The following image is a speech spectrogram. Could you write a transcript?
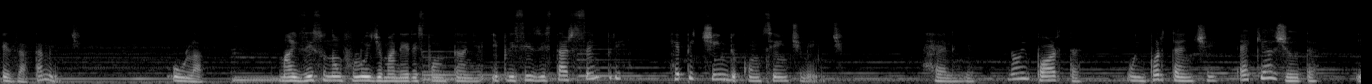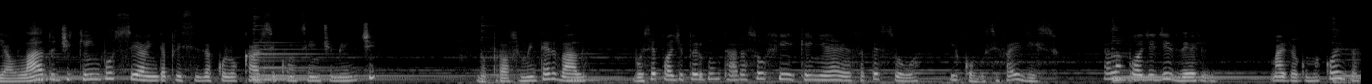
Exatamente. Ula. Mas isso não flui de maneira espontânea e preciso estar sempre repetindo conscientemente. Hellinger. Não importa. O importante é que ajuda e ao lado de quem você ainda precisa colocar-se conscientemente. No próximo intervalo, você pode perguntar a Sophie quem é essa pessoa e como se faz isso. Ela pode dizer-lhe mais alguma coisa?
